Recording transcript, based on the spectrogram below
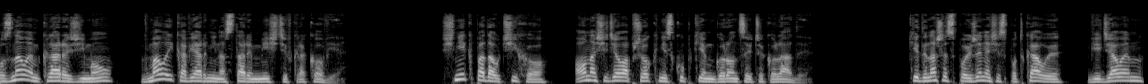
Poznałem Klarę zimą w małej kawiarni na Starym Mieście w Krakowie. Śnieg padał cicho, a ona siedziała przy oknie z kubkiem gorącej czekolady. Kiedy nasze spojrzenia się spotkały, wiedziałem,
